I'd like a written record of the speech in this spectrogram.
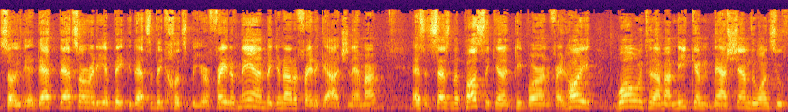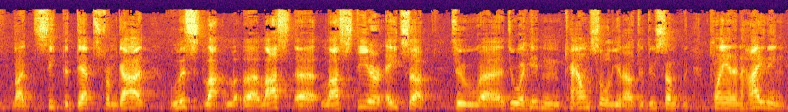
So that that's already a big that's a big chutzpah. You're afraid of man, but you're not afraid of God. Shneimar, as it says in the pasuk, you know, people aren't afraid. Hoy, woe to the mamikim Hashem, the ones who like seek the depths from God. List last uh, lastir etza to uh, do a hidden counsel, you know, to do some plan in hiding.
